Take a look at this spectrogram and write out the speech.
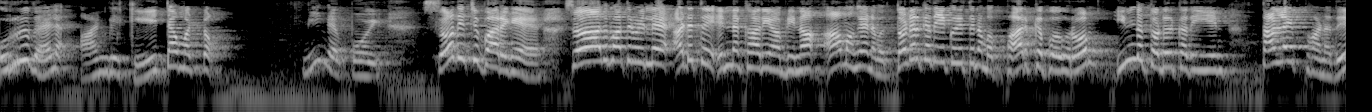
ஒருவேளை ஆண்கள் கேட்டால் மட்டும் நீங்க போய் சோதிச்சு பாருங்க. சோ அது மாத்திரம் இல்லை. அடுத்து என்ன காரியம் அப்படின்னா ஆமாங்க நம்ம தொடர்கதையை குறித்து நம்ம பார்க்க போகிறோம். இந்த தொடர்கதையின் தலைப்பானது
